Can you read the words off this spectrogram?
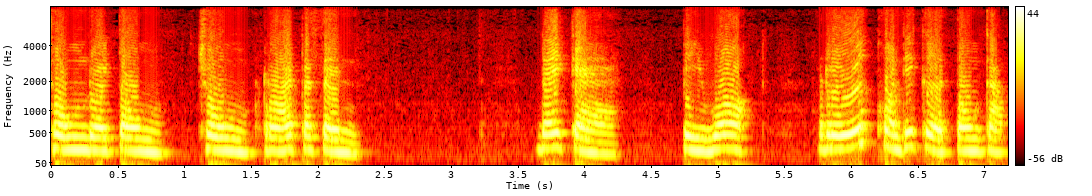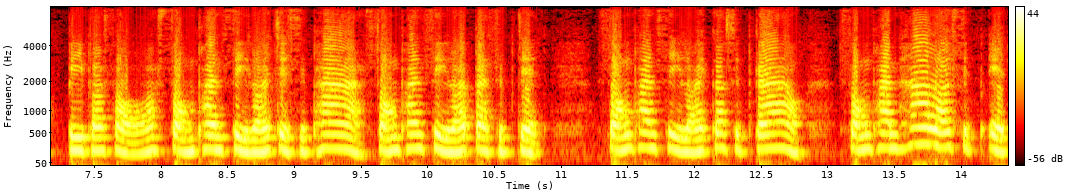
ชงโดยตรง ชงร้อยเปอร์เซ็นได้แก่ ปีวอก หรือคนที่เกิดตรงกับปีพศ 2475 2487 2499 2511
